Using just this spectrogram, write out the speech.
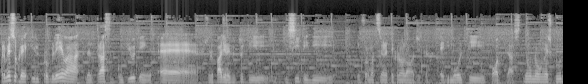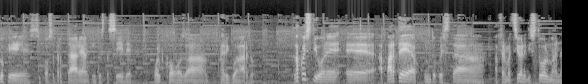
Premesso che il problema del trusted computing è sulle pagine di tutti i siti di informazione tecnologica e di molti podcast, non, non escludo che si possa trattare anche in questa sede qualcosa a riguardo. La questione, è, a parte appunto questa affermazione di Stallman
